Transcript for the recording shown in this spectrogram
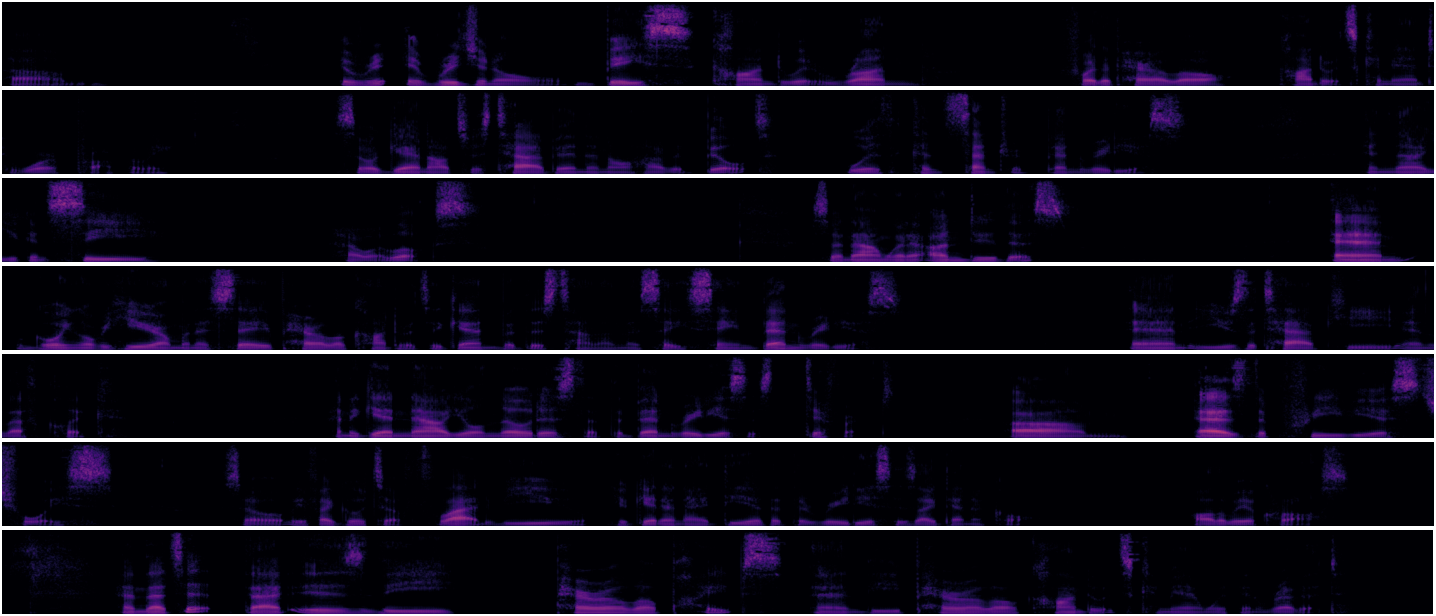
um, original base conduit run for the parallel conduits command to work properly. So again, I'll just tab in and I'll have it built with concentric bend radius. And now you can see how it looks. So now I'm going to undo this. And going over here, I'm going to say parallel conduits again, but this time I'm going to say same bend radius. And use the tab key and left click. And again, now you'll notice that the bend radius is different um, as the previous choice. So if I go to a flat view, you get an idea that the radius is identical all the way across. And that's it. That is the parallel pipes and the parallel conduits command within Revit.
